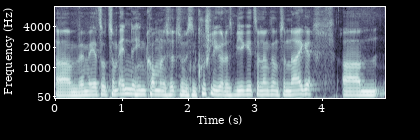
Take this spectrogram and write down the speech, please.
Ähm, wenn wir jetzt so zum Ende hinkommen und es wird so ein bisschen kuscheliger, das Bier geht so langsam zur Neige, ähm,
